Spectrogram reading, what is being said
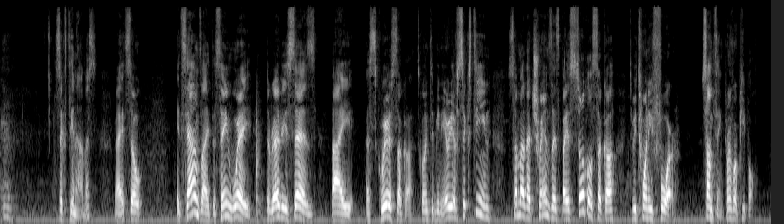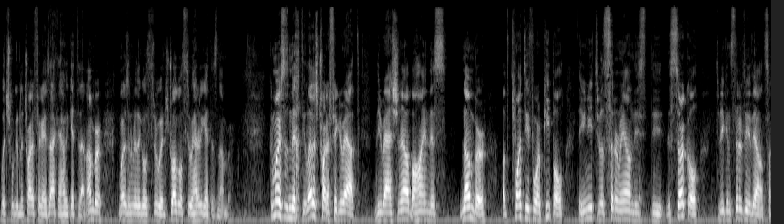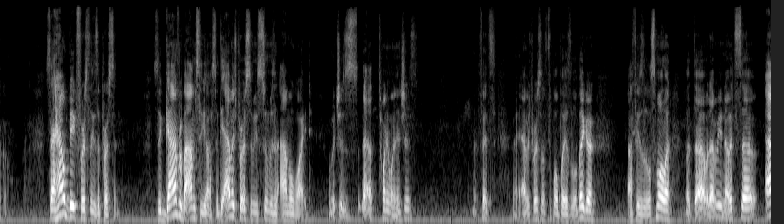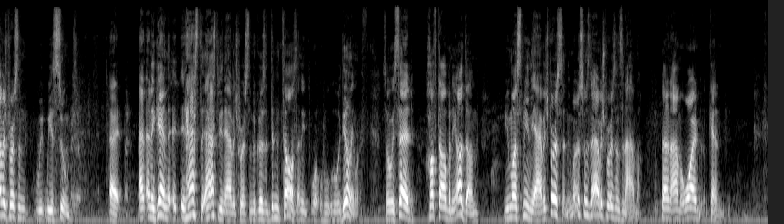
sixteen amas, right? So it sounds like the same way the Rebbe says by a square sukkah, it's going to be an area of sixteen. Somehow that translates by a circle sukkah to be twenty-four, something, twenty-four people, which we're going to try to figure out exactly how we get to that number. Gemara going to really go through and struggle through how do we get this number. Gemara says, Michti, let us try to figure out the rationale behind this number of 24 people that you need to sit around this, the, the circle to be considered to be a valid circle. So, how big, firstly, is a person? So, Gavra so the average person we assume is an amma wide, which is about 21 inches. That fits. The average person, a football player is a little bigger, Afi is a little smaller, but uh, whatever, you know, it's uh, average person we, we assume. All right, and, and again, it, it has to it has to be an average person because it didn't tell us any who, who we're dealing with. So we said chaftal bani adam, you must mean the average person. The Gemara assumes the average person is an amma. About an amma wide can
